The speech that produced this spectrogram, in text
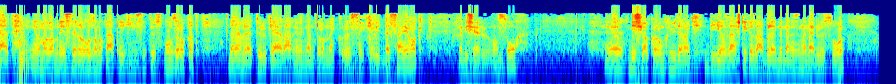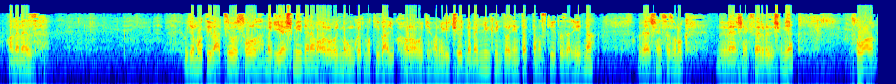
Tehát én a magam részéről hozom a táplálékkészítő szponzorokat, de nem lehet tőlük elvárni, hogy nem tudom mekkora összeggel itt beszálljanak. Nem is erről van szó. Mi se akarunk hűde nagy díjazást igazából ebben, mert ez nem erről szól, hanem ez ugye motiváció szól, meg ilyesmi, de nem arról, hogy magunkat motiváljuk arra, hogy anyagi csődbe menjünk, mint ahogy én tettem ezt 2007-ben, a versenyszezonok, a versenyek szervezése miatt. Szóval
